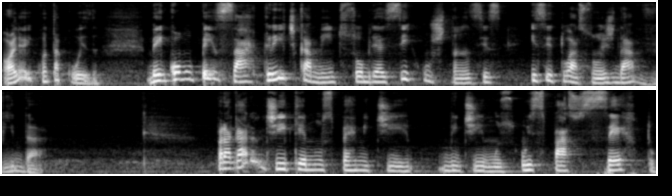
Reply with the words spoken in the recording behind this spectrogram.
Olha aí quanta coisa. Bem como pensar criticamente sobre as circunstâncias e situações da vida. Para garantir que nos permitimos o espaço certo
